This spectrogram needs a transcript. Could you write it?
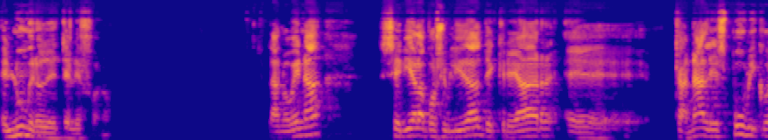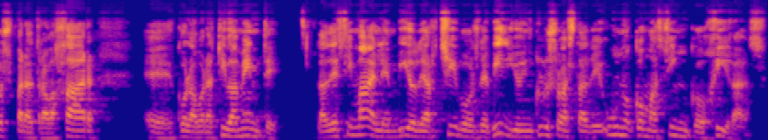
el número de teléfono. La novena sería la posibilidad de crear eh, canales públicos para trabajar colaborativamente la décima, el envío de archivos de vídeo incluso hasta de 1,5 gigas.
